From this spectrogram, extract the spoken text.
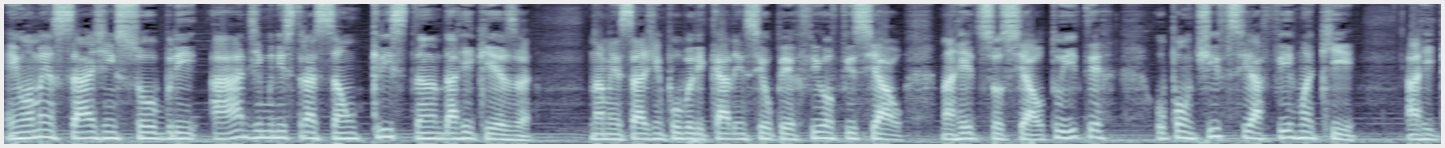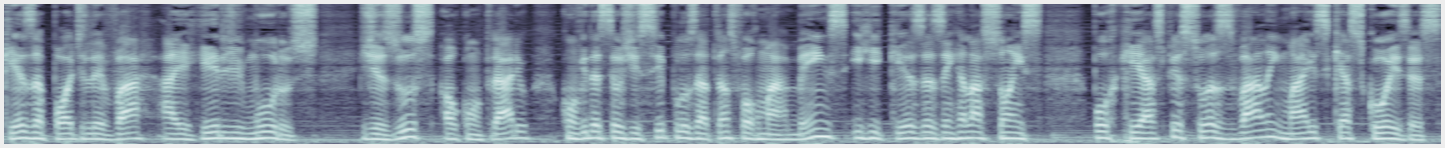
em uma mensagem sobre a administração cristã da riqueza. Na mensagem publicada em seu perfil oficial na rede social Twitter, o pontífice afirma que a riqueza pode levar a erguer de muros. Jesus, ao contrário, convida seus discípulos a transformar bens e riquezas em relações, porque as pessoas valem mais que as coisas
